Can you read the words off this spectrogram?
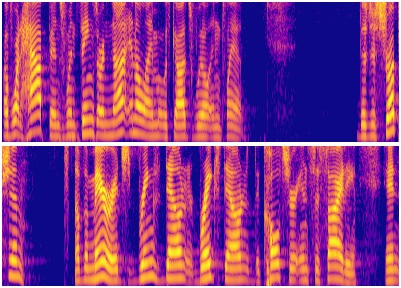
of what happens when things are not in alignment with God's will and plan. The disruption of the marriage brings down breaks down the culture in society In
